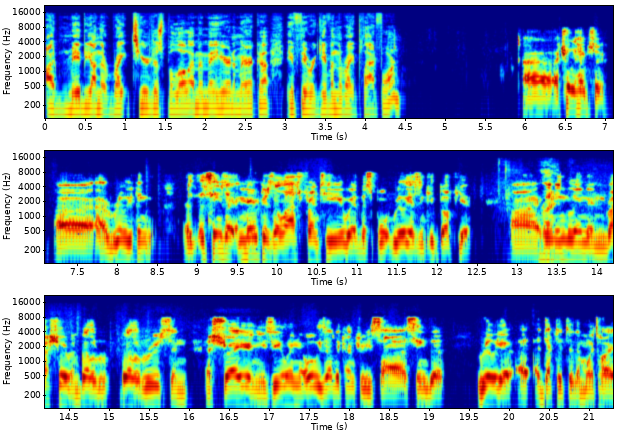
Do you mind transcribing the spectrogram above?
uh, maybe on the right tier just below MMA here in America if they were given the right platform? Uh, I truly hope so. Uh, I really think it, it seems like America is the last frontier where the sport really hasn't kicked off yet uh, right. in England and Russia and Belarus and Australia and New Zealand. All these other countries uh, seem to really uh, adapted to the Muay Thai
